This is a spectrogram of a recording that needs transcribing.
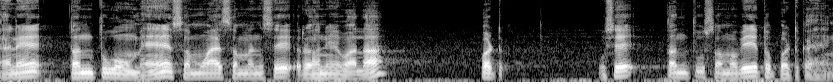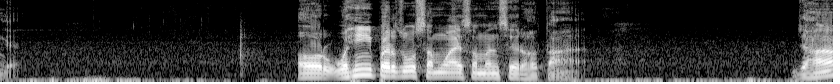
यानी तंतुओं में समवाय संबंध से रहने वाला पट, उसे तंतु समवेत पट कहेंगे। और वहीं पर जो समवाय संबंध से रहता है, जहाँ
